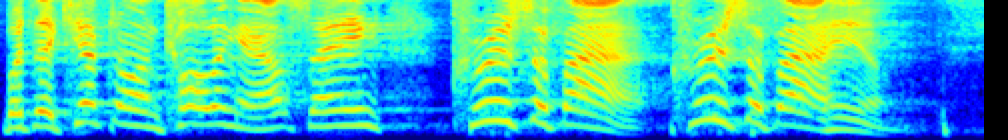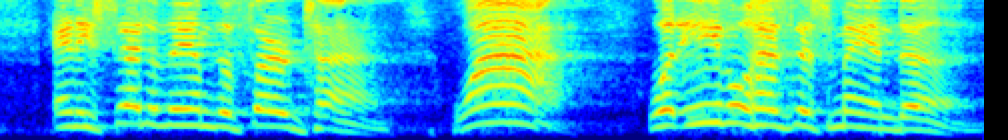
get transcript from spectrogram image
But they kept on calling out, saying, Crucify, crucify him. And he said to them the third time, Why? What evil has this man done?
